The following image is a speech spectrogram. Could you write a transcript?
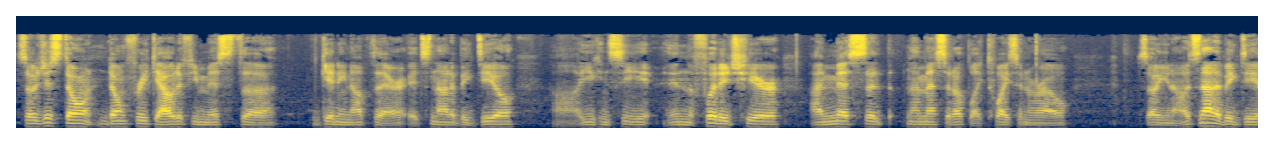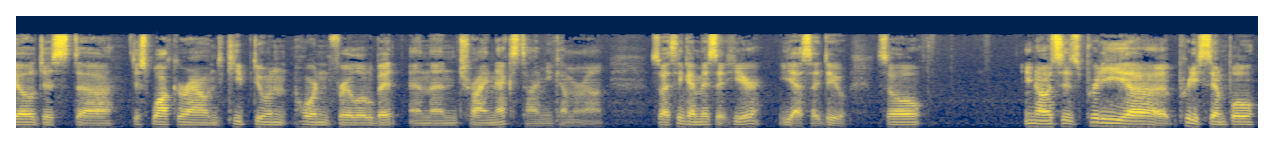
So just don't don't freak out if you miss the getting up there. It's not a big deal. Uh, you can see in the footage here, I miss it. I mess it up like twice in a row. So you know, it's not a big deal. Just uh, just walk around, keep doing Horden for a little bit, and then try next time you come around. So I think I miss it here. Yes, I do. So you know, it's it's pretty uh, pretty simple.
